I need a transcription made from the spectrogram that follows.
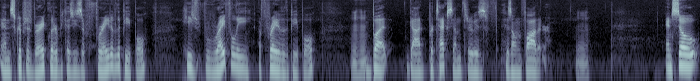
and scripture is very clear because he's afraid of the people. He's rightfully afraid of the people mm-hmm. but god protects him through his his own father. And so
